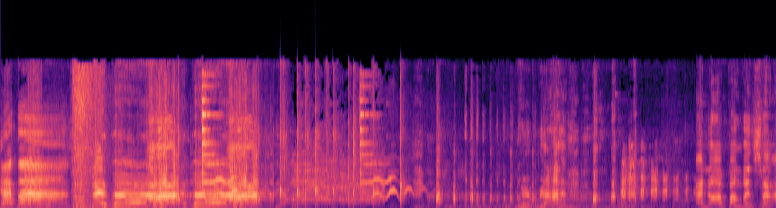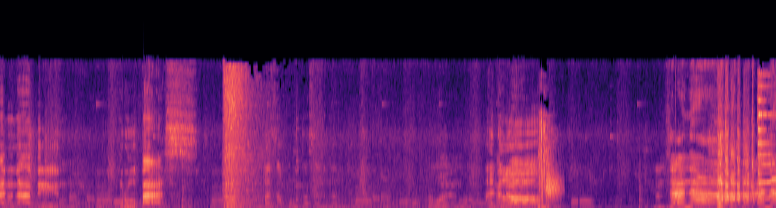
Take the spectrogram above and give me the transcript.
gatas? Beba! Beba! Her brand? Ano ang pambansang ano natin? Prutas. Ang bansang prutas, ano mo? Ako lang. Ano? Ano? Mansana! Mansana!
